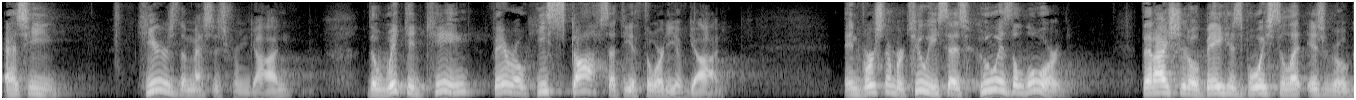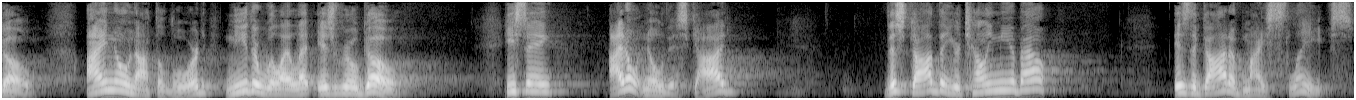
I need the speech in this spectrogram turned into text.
as he hears the message from God, the wicked king, Pharaoh, he scoffs at the authority of God. In verse number two, he says, Who is the Lord that I should obey his voice to let Israel go? I know not the Lord, neither will I let Israel go. He's saying, I don't know this God. This God that you're telling me about is the God of my slaves.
